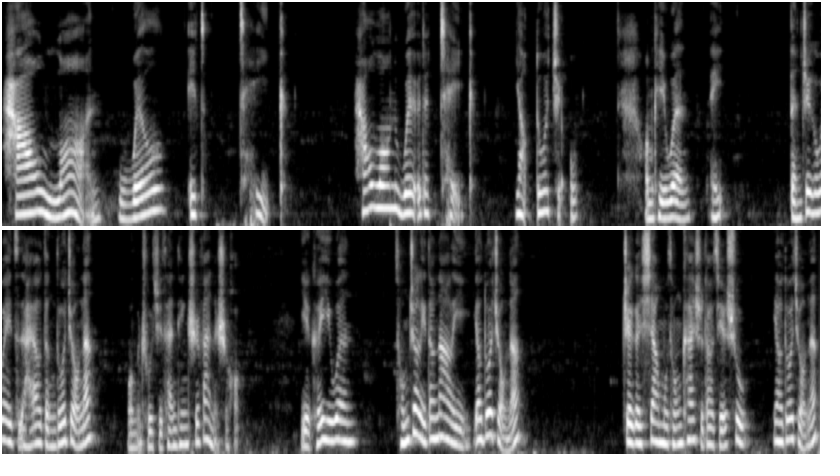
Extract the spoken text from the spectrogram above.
How long will it take? How long will it take? 要多久？我们可以问：哎，等这个位子还要等多久呢？我们出去餐厅吃饭的时候，也可以问：从这里到那里要多久呢？这个项目从开始到结束要多久呢？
